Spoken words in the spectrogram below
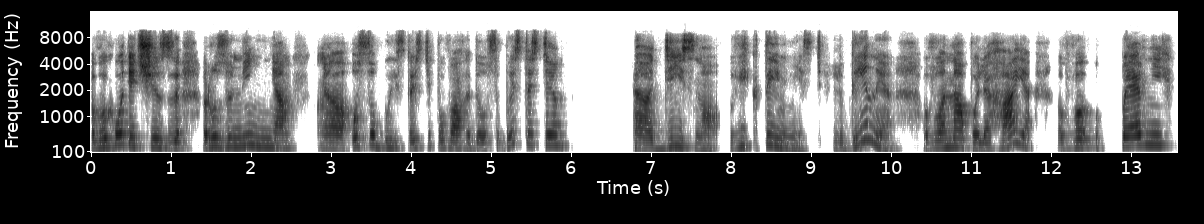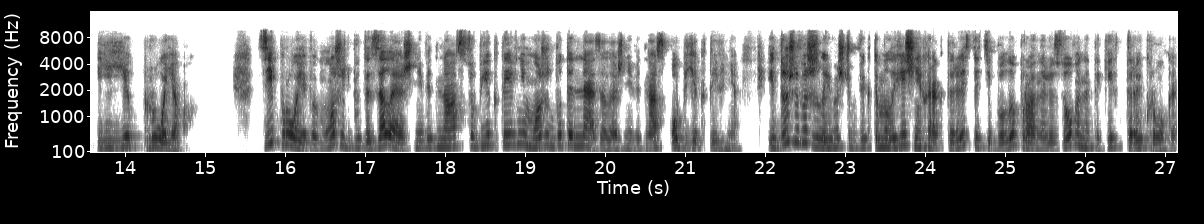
виходячи з розуміння особистості, поваги до особистості. Дійсно, віктивність людини вона полягає в певних її проявах. Ці прояви можуть бути залежні від нас, суб'єктивні, можуть бути незалежні від нас, об'єктивні. І дуже важливо, щоб в віктимологічній характеристиці були проаналізовані таких три кроки.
